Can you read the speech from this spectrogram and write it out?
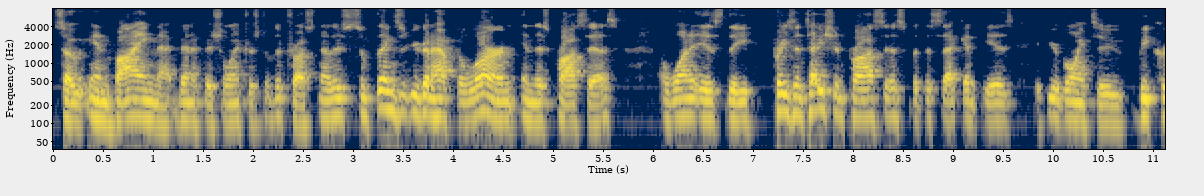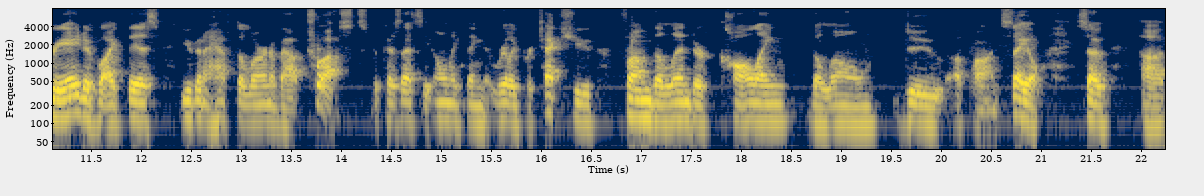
so, in buying that beneficial interest of the trust, now there's some things that you're going to have to learn in this process. One is the presentation process, but the second is if you're going to be creative like this, you're going to have to learn about trusts because that's the only thing that really protects you from the lender calling the loan due upon sale. So, uh,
